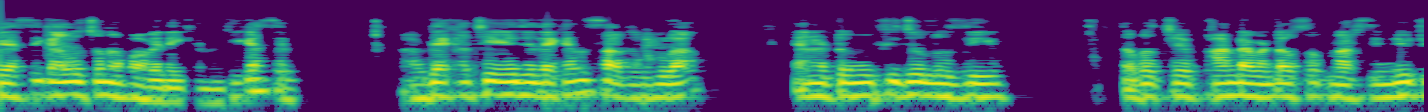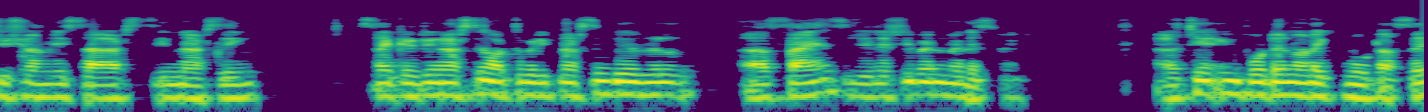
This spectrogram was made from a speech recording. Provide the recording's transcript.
বেসিক আলোচনা পাবেন এখানে, ঠিক আছে? আর দেখাচ্ছি এই যে দেখেন সাবজেক্টগুলা অ্যানাটমি ফিজিওলজি তারপর হচ্ছে fundamentals of nursing nutrition research in nursing psychiatry nursing orthopaedic nursing science leadership and management আর হচ্ছে ইম্পর্টেন্ট অনেক নোট আছে।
